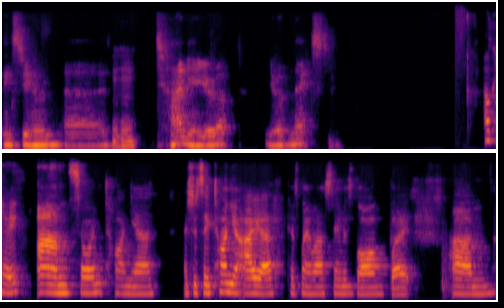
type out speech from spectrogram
thanks Jihoon. uh mm-hmm. tanya you're up you're up next Okay. Um, so I'm Tanya. I should say Tanya IF because my last name is long, but um,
